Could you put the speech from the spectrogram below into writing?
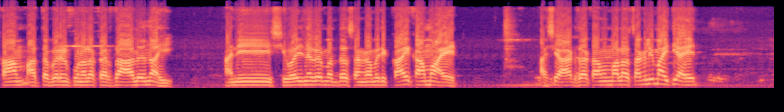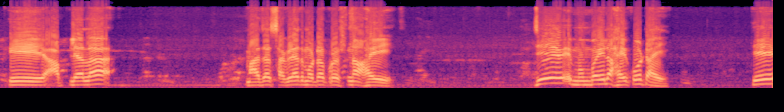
काम आतापर्यंत कोणाला करता आलं नाही. आणि शिवाजीनगर मतदारसंघामध्ये काय कामं आहेत? अशी आठ दहा कामं मला चांगली माहिती आहेत की आपल्याला माझा सगळ्यात मोठा प्रश्न आहे जे मुंबईला हायकोर्ट आहे ते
